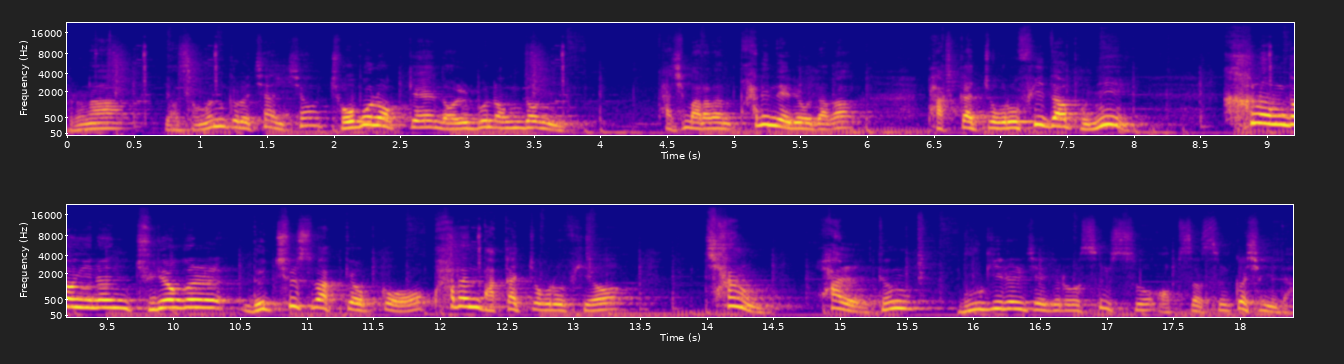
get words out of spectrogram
그러나 여성은 그렇지 않죠. 좁은 어깨, 넓은 엉덩이. 다시 말하면 팔이 내려오다가 바깥쪽으로 휘다 보니 큰 엉덩이는 주력을 늦출 수밖에 없고 팔은 바깥쪽으로 휘어 창, 활 등 무기를 제대로 쓸 수 없었을 것입니다.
